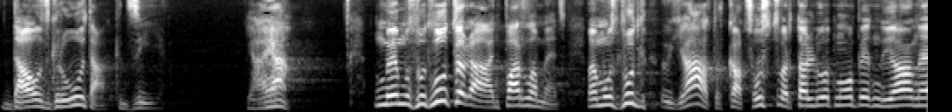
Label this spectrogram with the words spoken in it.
daudz grūtāka dzīve. Jā, jā. Vai mums būtu Lutāņu parlaments, vai mums būtu, jā, tur kāds uztver tā ļoti nopietni, jā, nē,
